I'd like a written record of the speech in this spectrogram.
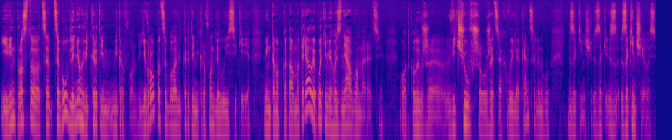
і він просто це це був для нього відкритий мікрофон. Європа це була відкритий мікрофон для Луїсі Кія. Він там обкатав матеріал і потім його зняв в Америці. От коли вже відчув, що вже ця хвиля кенселінгу закінч... закінчилась.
